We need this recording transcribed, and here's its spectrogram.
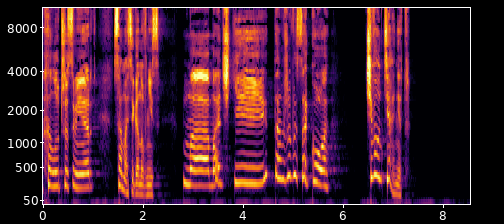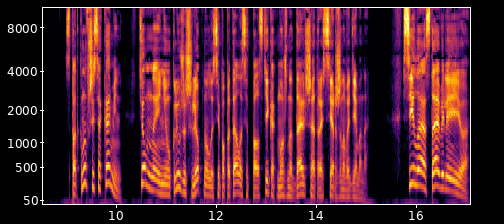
Лучше смерть. Сама сигану вниз. Мамочки, там же высоко. Чего он тянет? Споткнувшись о камень, темная неуклюже шлепнулась и попыталась отползти как можно дальше от рассерженного демона. Силы оставили ее,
